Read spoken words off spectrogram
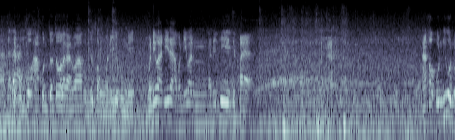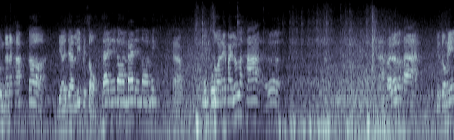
อาจจะได้เดี๋ยวผมโทรหาคุณโจโจ้แล้วกันว่าผมจะส่งวันนี้หรือพรุ่งนี้ วันนี้วันอาทิตย์อะวันนี้วันอาทิตย์ที่สิบแปดนะ นะขอบคุณที่อุดหนุนกันนะครับ ก็เดี๋ยวจะรีบไปส่งได้แน่นอนได้แน่นอนไม่ครับ ไม่โกงส่วนในใบลดราคา เอออ่าใบลดราคา อยู่ตรงนี้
